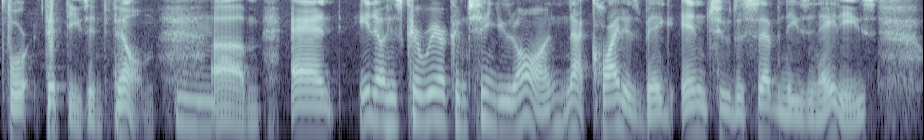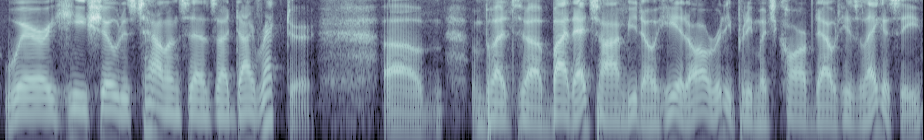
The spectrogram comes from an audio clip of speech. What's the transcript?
four, '50s in film, Mm-hmm. um, and you know his career continued on, not quite as big into the '70s and '80s, where he showed his talents as a director. Um, but uh, by that time, you know, he had already pretty much carved out his legacy.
